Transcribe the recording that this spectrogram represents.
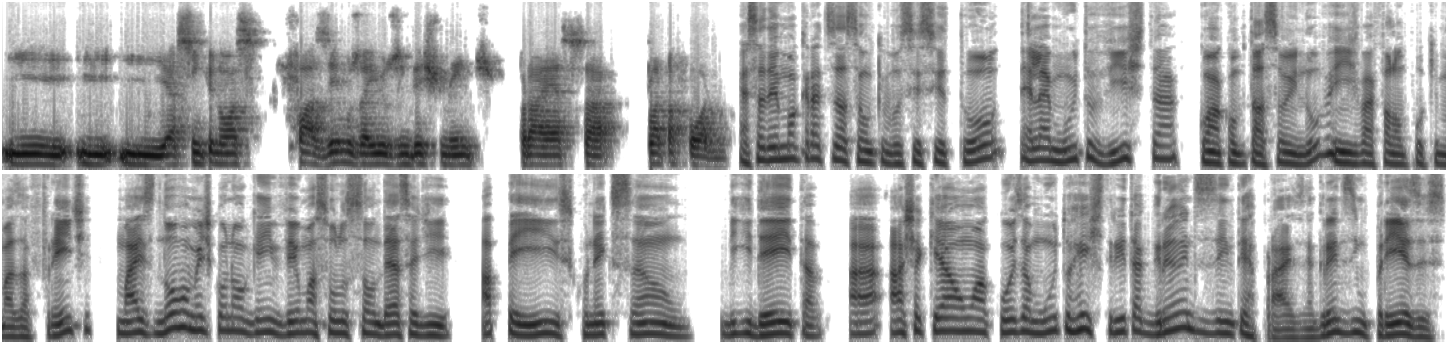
e, e, e é assim que nós fazemos aí os investimentos para essa plataforma. Essa democratização que você citou, ela é muito vista com a computação em nuvem, a gente vai falar um pouquinho mais à frente, mas normalmente quando alguém vê uma solução dessa de APIs, conexão, Big Data, acha que é uma coisa muito restrita a grandes enterprises, né? grandes empresas,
